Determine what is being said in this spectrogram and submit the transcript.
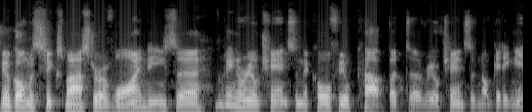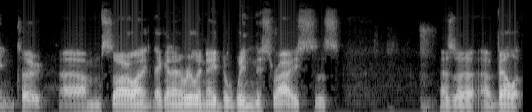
You know, gone with six Master of Wine. He's uh, looking a real chance in the Caulfield Cup, but a real chance of not getting in too. Um, so I think they're going to really need to win this race as, as a, a ballot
